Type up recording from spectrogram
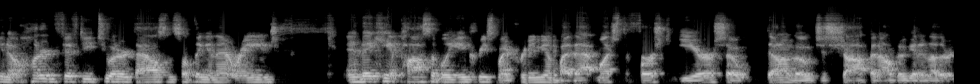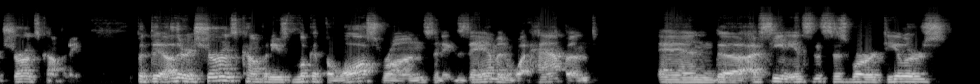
you know 150 200,000 something in that range. And they can't possibly increase my premium by that much the first year. So then I'll go just shop and I'll go get another insurance company. But the other insurance companies look at the loss runs and examine what happened. And uh, I've seen instances where dealers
